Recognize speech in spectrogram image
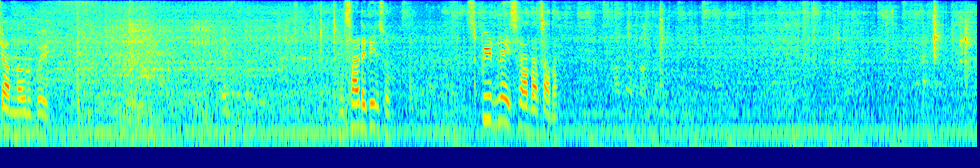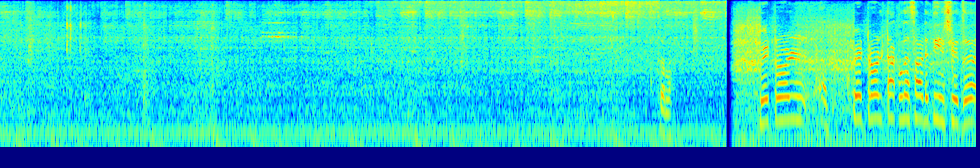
शहाण्णव रुपये. साडेतीनशे. स्पीड नाही साधा साधा. चला. पेट्रोल पेट्रोल टाकलं साडेतीनशेचं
